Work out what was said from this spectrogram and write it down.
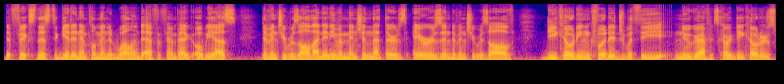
to fix this, to get it implemented well into FFmpeg, OBS, DaVinci Resolve. I didn't even mention that there's errors in DaVinci Resolve decoding footage with the new graphics card decoders.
